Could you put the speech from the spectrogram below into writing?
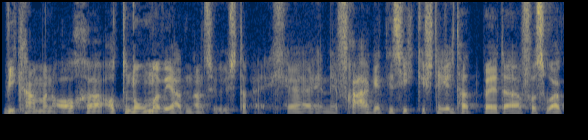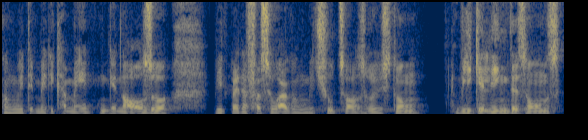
Wie kann man auch autonomer werden als Österreich? Eine Frage, die sich gestellt hat bei der Versorgung mit den Medikamenten genauso wie bei der Versorgung mit Schutzausrüstung. Wie gelingt es uns,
